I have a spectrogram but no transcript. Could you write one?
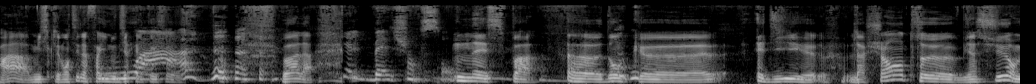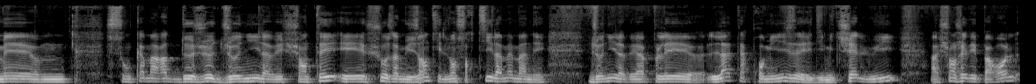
Ah, Miss Clémentine a failli nous dire quelque chose. Voilà. Quelle belle chanson. N'est-ce pas? Euh, Donc, euh, Eddie euh, la chante, bien sûr, mais son camarade de jeu Johnny l'avait chanté et chose amusante, ils l'ont sorti la même année. Johnny l'avait appelé La Terre Promise et Eddie Mitchell, lui, a changé les paroles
